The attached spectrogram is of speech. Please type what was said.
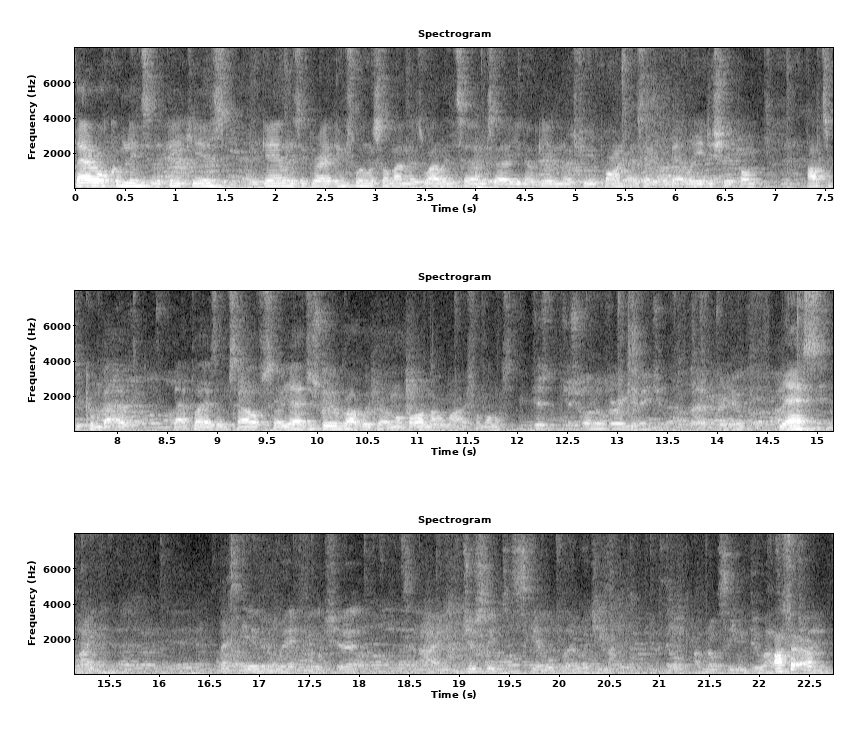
they're all coming into the peak years, and Gale is a great influence on them as well in terms of you know giving them a few pointers and a bit of leadership on how to become better better players themselves. So yeah, just really glad we've got him on board now, Matt, if I'm honest. just just one other individual, uh, Renew. Yes. Like best game in a Wakefield shirt tonight. He just seemed to skill play, which he's I don't, I've not seen him do I, playing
